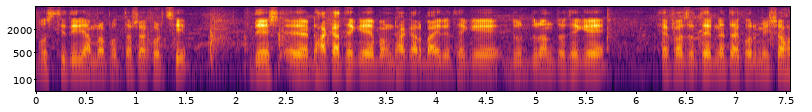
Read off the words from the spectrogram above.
উপস্থিতিরই আমরা প্রত্যাশা করছি। দেশ ঢাকা থেকে এবং ঢাকার বাইরে থেকে, দূর দূরান্ত থেকে হেফাজতের নেতাকর্মী সহ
